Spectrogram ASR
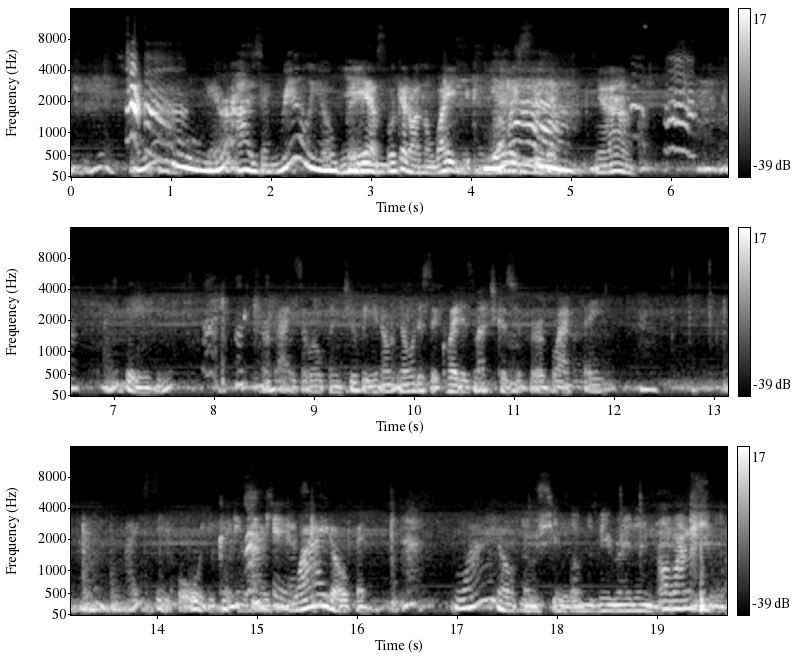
You are, aren't you? Ooh, your eyes are really open. Yes, look at on the white. You can really see it. Yeah. Hi, baby. Her eyes are open too, but you don't notice it quite as much because of her black face. I see. Oh, you got your eyes Okay. wide open. Wide Oh, open. she'd love to be right in. Oh, I'm sure.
